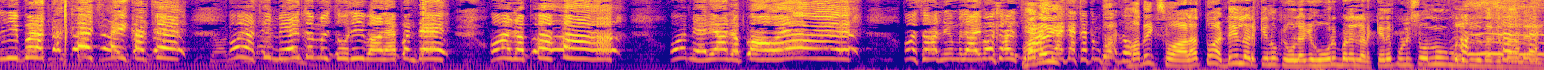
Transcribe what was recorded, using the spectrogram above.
ਗਰੀਬਾਂ ਨਾਲ ਧੱਕਾ ਸਹੀ ਕਰਦੇ। ਓਏ, ਅਸੀਂ ਮਿਹਨਤ ਮਜ਼ਦੂਰੀ ਵਾਲੇ ਬੰਦੇ। ਓਏ ਰੱਬਾ, ਓਏ ਮੇਰੇ ਰੱਬਾ, ਓਏ। ਓ ਸਾਨੂੰ ਮਲਾਈ ਮੋ ਸਾਨੂੰ ਮਾਤਾ ਕਹਿ ਕੇ ਖਤਮ ਕਰ ਜੀ ਦੋ। ਮਾਤਾ ਇੱਕ ਸਵਾਲ ਆ ਤੁਹਾਡੇ ਲੜਕੇ ਨੂੰ ਕਿਉਂ ਲੈ ਗਏ ਹੋਰ ਵੀ ਬੜੇ ਲੜਕੇ ਨੇ ਪੁਲਿਸ ਉਹਨੂੰ ਮਤਲਬ ਕਿ ਜਿੱਦਾਂ ਕਿੱਦਾਂ ਲੈ ਗਈ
